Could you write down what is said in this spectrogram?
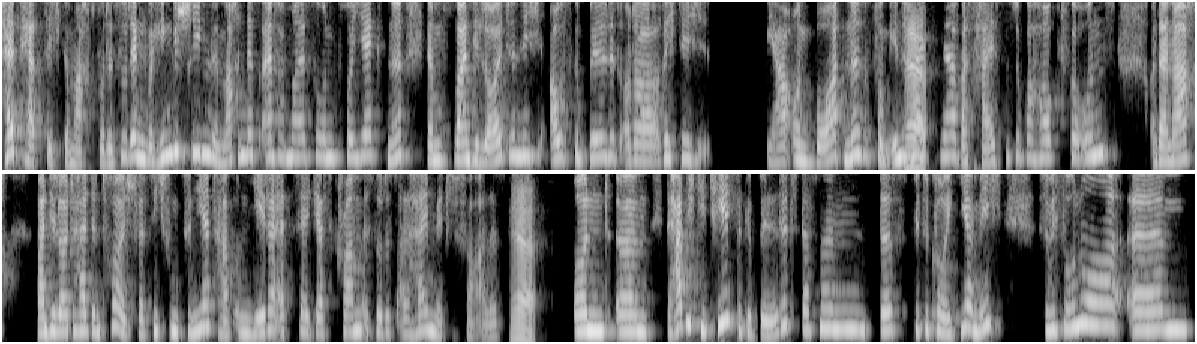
halbherzig gemacht wurde. Es wird irgendwo hingeschrieben, wir machen jetzt einfach mal so ein Projekt. Ne? Dann waren die Leute nicht ausgebildet oder richtig ja, on board ne? vom Inhalt ja. her. Was heißt es überhaupt für uns? Und danach waren die Leute halt enttäuscht, weil es nicht funktioniert hat. Und jeder erzählt, ja, Scrum ist so das Allheilmittel für alles. Ja. Und ähm, da habe ich die These gebildet, dass man das, bitte korrigiere mich, sowieso nur ähm,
